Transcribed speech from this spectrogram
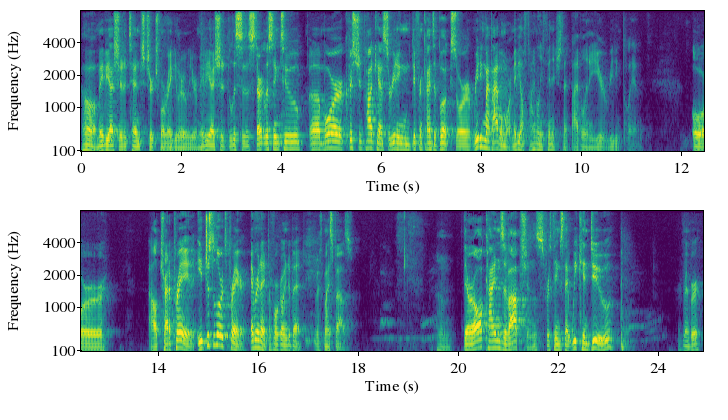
oh, maybe I should attend church more regularly, or maybe I should listen, start listening to uh, more Christian podcasts, or reading different kinds of books, or reading my Bible more. Maybe I'll finally finish that Bible in a year reading plan, or I'll try to pray, just the Lord's prayer every night before going to bed with my spouse. Um, there are all kinds of options for things that we can do. Remember,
